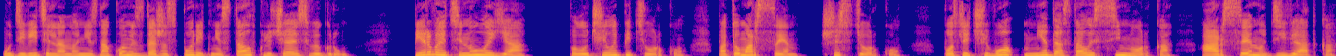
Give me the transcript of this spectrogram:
Удивительно, но незнакомец даже спорить не стал, включаясь в игру. Первая тянула я, получила пятерку, потом Арсен, шестерку, после чего мне досталась семерка, а Арсену девятка.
